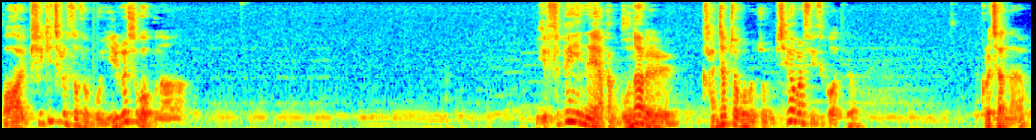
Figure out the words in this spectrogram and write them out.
와, 이 필기체를 써서 뭐 읽을 수가 없구나. 이게 스페인의 약간 문화를 간접적으로 좀 체험할 수 있을 것 같아요. 그렇지 않나요?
